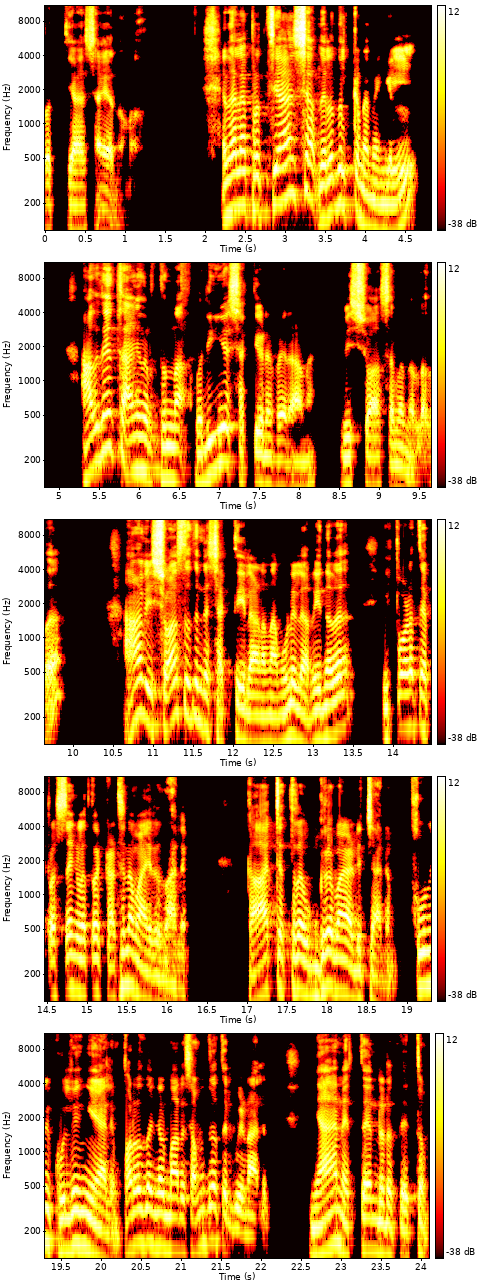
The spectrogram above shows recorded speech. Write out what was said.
പ്രത്യാശ എന്നുള്ളത്. എന്നാൽ ആ പ്രത്യാശ നിലനിൽക്കണമെങ്കിൽ അതിനെ താങ്ങി നിർത്തുന്ന വലിയ ശക്തിയുടെ പേരാണ് വിശ്വാസം എന്നുള്ളത്. ആ വിശ്വാസത്തിന്റെ ശക്തിയിലാണ് നാം ഉള്ളിൽ അറിയുന്നത് ഇപ്പോഴത്തെ പ്രശ്നങ്ങൾ എത്ര കഠിനമായിരുന്നാലും കാറ്റെത്ര ഉഗ്രമായി അടിച്ചാലും ഭൂമി കുലുങ്ങിയാലും പർവതങ്ങൾ മാറി സമുദ്രത്തിൽ വീണാലും ഞാൻ എത്തേണ്ടിടത്ത് എത്തും.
